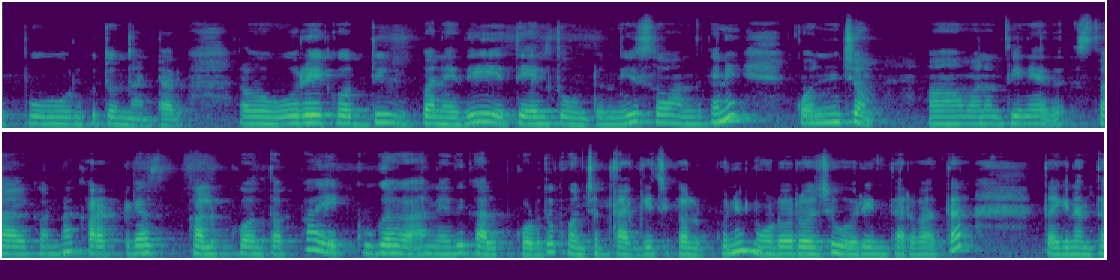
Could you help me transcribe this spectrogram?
ఉప్పు ఉరుకుతుంది అంటారు ఊరే కొద్దీ ఉప్పు అనేది తేలుతూ ఉంటుంది. సో అందుకని కొంచెం మనం తినే స్థాయి కన్నా కరెక్ట్గా కలుపుకోవాలి తప్ప ఎక్కువగా అనేది కలుపుకూడదు. కొంచెం తగ్గించి కలుపుకొని మూడో రోజు ఊరిన తర్వాత తగినంత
